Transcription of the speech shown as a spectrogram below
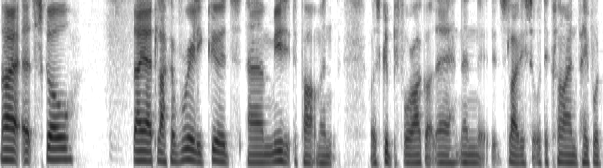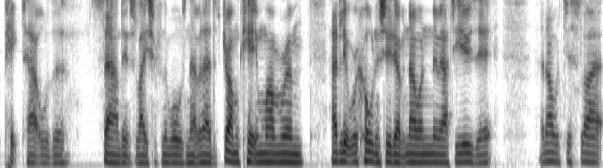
Like at school, they had like a really good um, music department. It was good before I got there, and then it, it slowly sort of declined. People had picked out all the sound insulation from the walls and that, but they had a drum kit in one room, had a little recording studio, but no one knew how to use it. And I would just like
